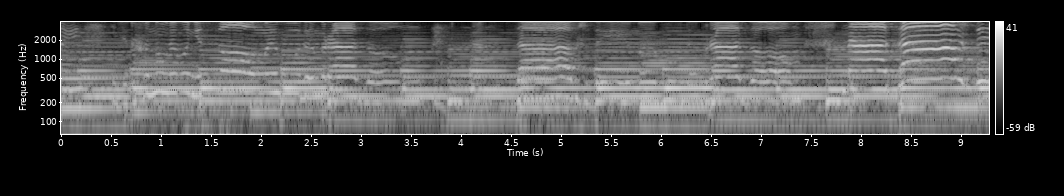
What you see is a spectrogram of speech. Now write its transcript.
і зітхнули в унісон. Ми будем разом назавжди. Ми будем разом назавжди.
